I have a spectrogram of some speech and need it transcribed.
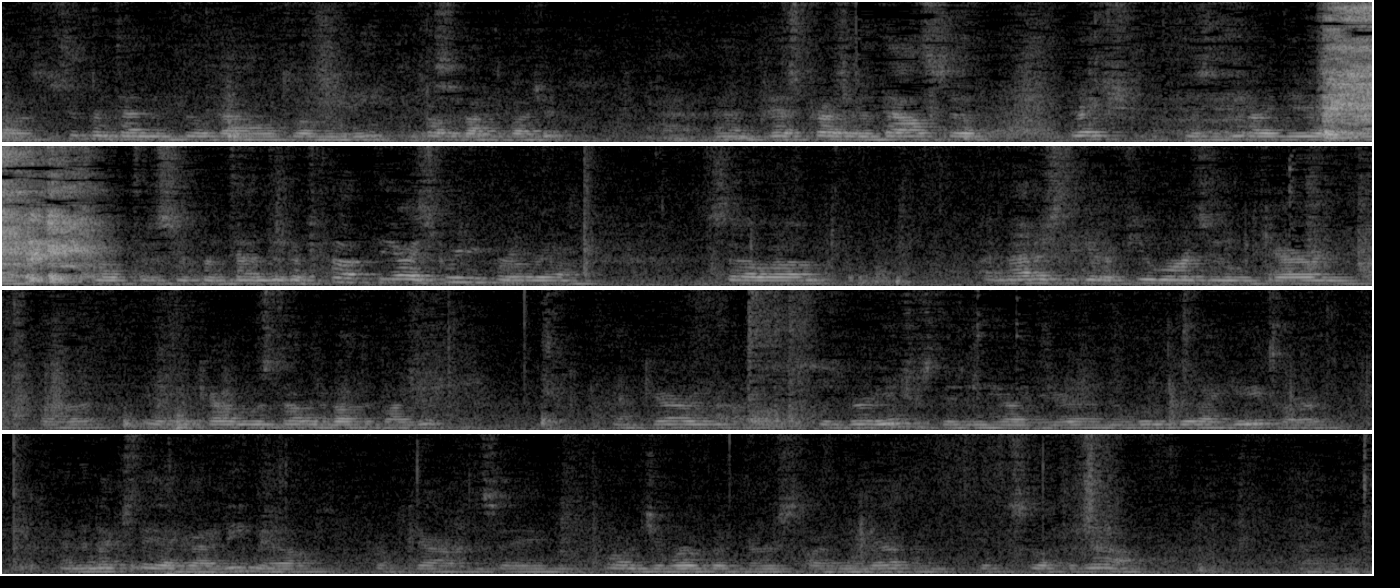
uh, Superintendent Bill Dowell to a meeting to talk about the budget. And past President Dow said, Rich, this is a good idea, to talk to the superintendent about the ice cream program. So um, I managed to get a few words in with Karen uh, after Karen was talking about the budget. And Karen uh, was very interested in the idea and the little bit I gave her. And the next day I got an email from Karen saying, why don't you work with Nurse Eileen Gavin, get this the ground? And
